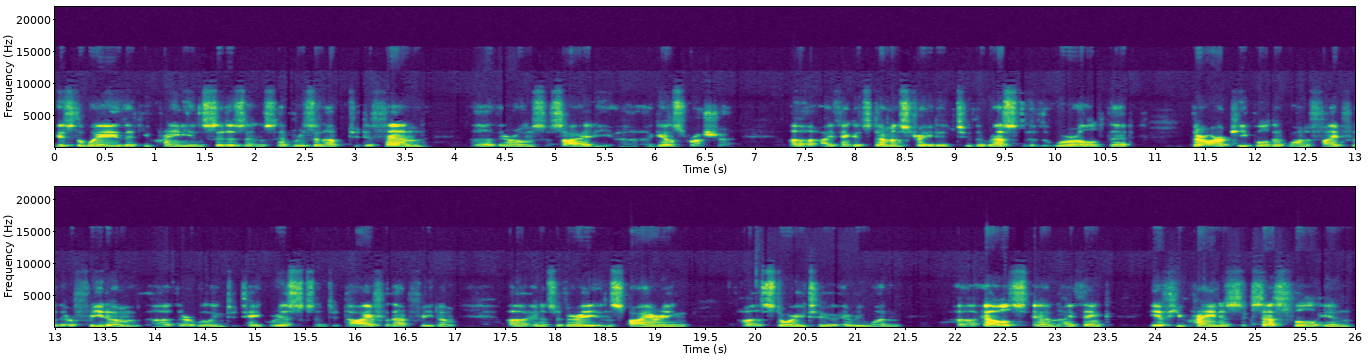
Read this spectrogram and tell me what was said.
is the way that Ukrainian citizens have risen up to defend uh, their own society uh, against Russia. Uh, I think it's demonstrated to the rest of the world that there are people that want to fight for their freedom. Uh, they're willing to take risks and to die for that freedom. Uh, and it's a very inspiring uh, story to everyone else. And I think if Ukraine is successful in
